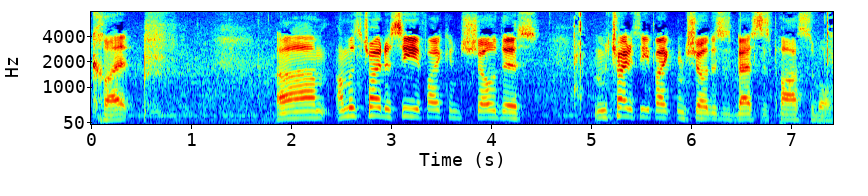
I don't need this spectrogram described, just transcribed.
cut. Um, I'm gonna try to see if I can show this. I'm gonna try to see if I can show this as best as possible.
